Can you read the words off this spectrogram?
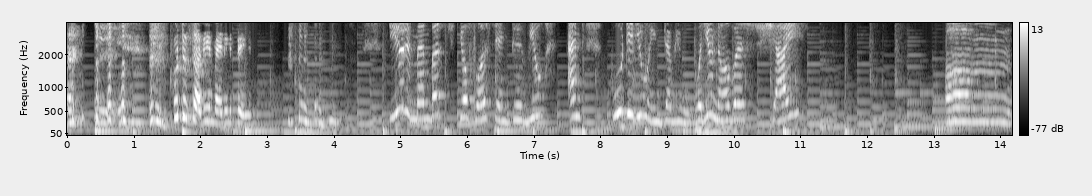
good to study many things. Do you remember your first interview and who did you interview? Were you nervous, shy? Um,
